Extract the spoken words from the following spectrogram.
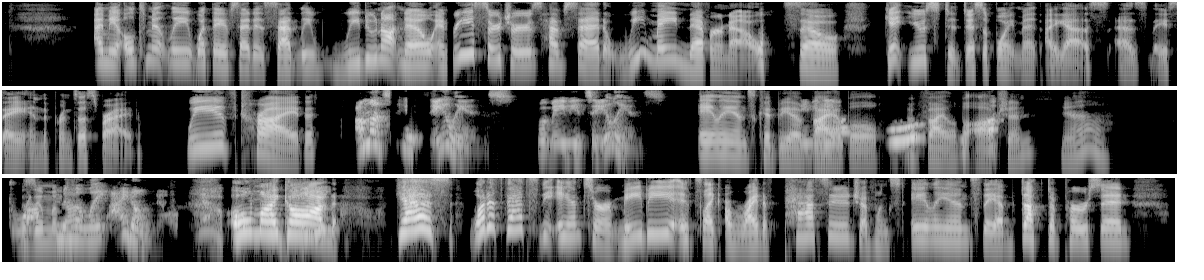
I mean, ultimately, what they have said is sadly, we do not know. And researchers have said we may never know. So get used to disappointment, I guess, as they say in The Princess Bride. We've tried. I'm not saying it's aliens, but maybe it's aliens. Aliens could be a Maybe they're like, viable, a viable option. Yeah. Drop Zoom them in the lake. I don't know. Oh my God. Yes. What if that's the answer? Maybe it's like a rite of passage amongst aliens. They abduct a person,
